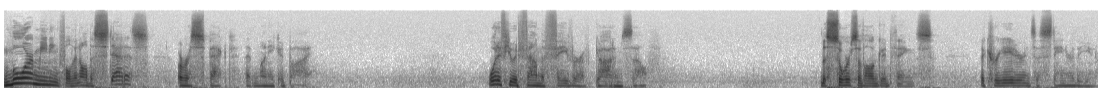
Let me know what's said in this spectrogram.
more meaningful than all the status or respect that money could buy? What if you had found the favor of God Himself, the source of all good things, the creator and sustainer of the universe?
